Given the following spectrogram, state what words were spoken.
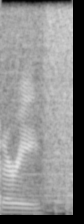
Battery.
